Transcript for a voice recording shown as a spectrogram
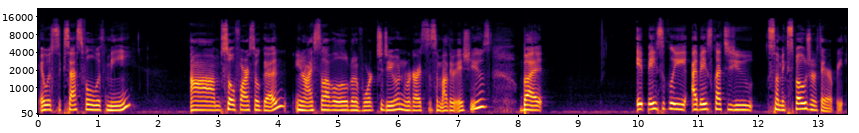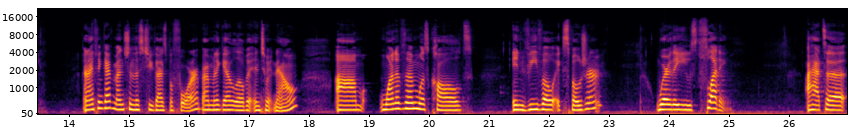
It was successful with me. Um, so far, so good. You know, I still have a little bit of work to do in regards to some other issues, but it basically I basically had to do some exposure therapy. And I think I've mentioned this to you guys before, but I'm going to get a little bit into it now. Um, one of them was called in vivo exposure, where they used flooding. I had to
